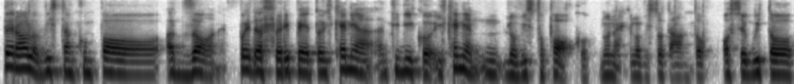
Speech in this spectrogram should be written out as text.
però l'ho vista anche un po' a zone. Poi adesso ripeto, il Kenya, ti dico, il Kenya l'ho visto poco, non è che l'ho visto tanto. Ho seguito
